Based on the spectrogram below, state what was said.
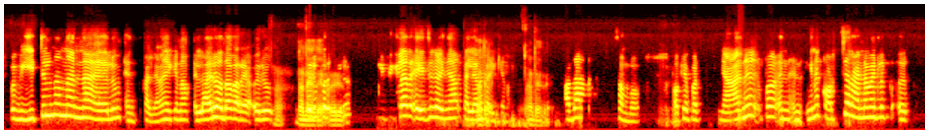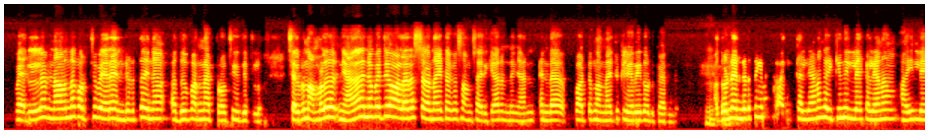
ഇപ്പൊ വീട്ടിൽ നിന്ന് തന്നെ ആയാലും കല്യാണം കഴിക്കണം. എല്ലാരും അതാ പറയാ ഒരു പർട്ടിക്കുലർ ഏജ് കഴിഞ്ഞാൽ കല്യാണം കഴിക്കണം. അതെ അതെ. അതാണ് സംഭവം. ഓക്കെ അപ്പൊ ഞാൻ ഇപ്പൊ ഇങ്ങനെ കുറച്ച് റാൻഡം ആയിട്ടുള്ള ഉണ്ടാവുന്ന കുറച്ച് പേരെ എന്റെ അടുത്ത് അതിനെ അത് പറഞ്ഞ അപ്രോച്ച് ചെയ്തിട്ടുള്ളൂ. ചിലപ്പോൾ നമ്മൾ ഞാൻ അതിനെ പറ്റി വളരെ സ്റ്റേൺ ആയിട്ടൊക്കെ സംസാരിക്കാറുണ്ട്. ഞാൻ എന്റെ പാട്ട് നന്നായിട്ട് ക്ലിയർ ചെയ്ത് കൊടുക്കാറുണ്ട്. അതുകൊണ്ട് എന്റെ അടുത്ത് ഇങ്ങനെ കല്യാണം കഴിക്കുന്നില്ലേ? കല്യാണം ആയില്ലേ?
